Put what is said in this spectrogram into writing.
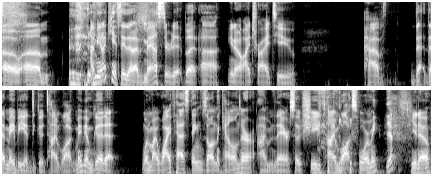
Oh, um, I mean, I can't say that I've mastered it, but uh, you know, I try to have that. That may be a good time block. Maybe I'm good at when my wife has things on the calendar. I'm there, so she time blocks for me. Yeah. You know,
